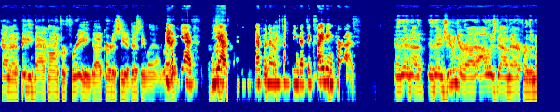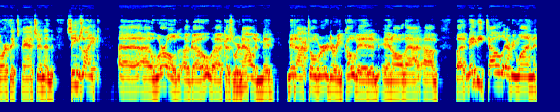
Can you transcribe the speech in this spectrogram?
kind of piggyback on for free, uh, courtesy of Disneyland, right? yes, yes, definitely yeah. something that's exciting for us. And then, uh, and then, Junior, I, I, was down there for the North expansion, and seems like a world ago because uh, we're mm-hmm. now in mid mid October during COVID and and all that. Um, but maybe tell everyone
